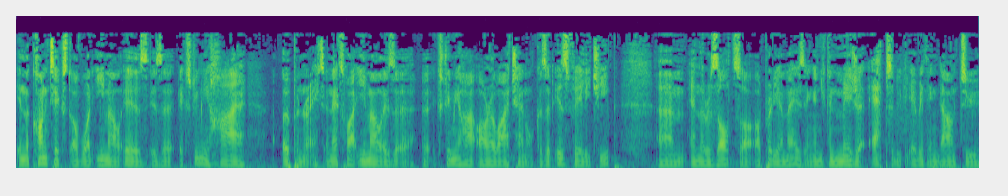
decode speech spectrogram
in the context of what email is, is an extremely high open rate, and that's why email is a, a extremely high ROI channel because it is fairly cheap, um, and the results are, are pretty amazing, and you can measure absolutely everything down to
